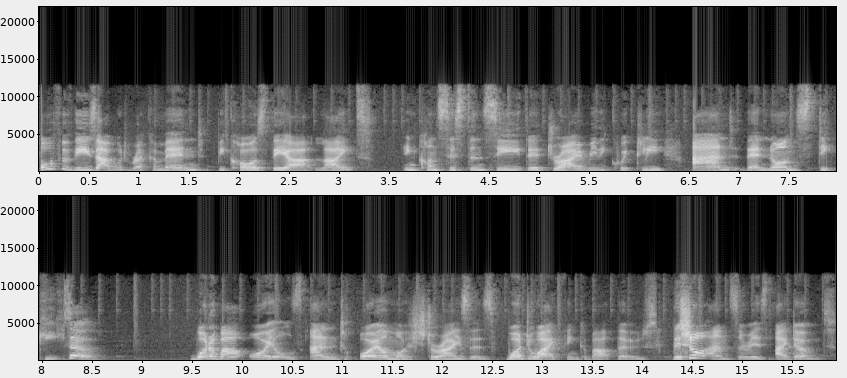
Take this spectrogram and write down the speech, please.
Both of these I would recommend because they are light in consistency, they dry really quickly, and they're non-sticky. So, what about oils and oil moisturizers? What do I think about those? The short answer is I don't.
